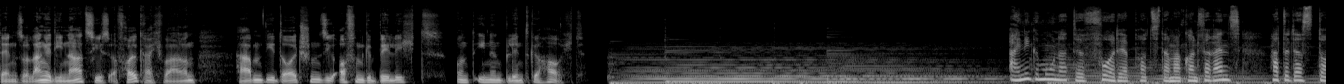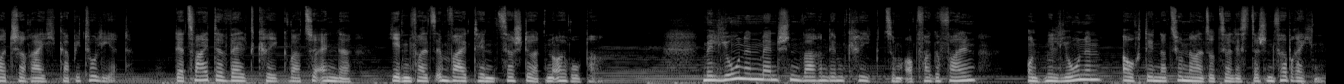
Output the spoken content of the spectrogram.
Denn solange die Nazis erfolgreich waren, haben die Deutschen sie offen gebilligt und ihnen blind gehorcht. Einige Monate vor der Potsdamer Konferenz hatte das Deutsche Reich kapituliert. Der Zweite Weltkrieg war zu Ende, jedenfalls im weithin zerstörten Europa. Millionen Menschen waren dem Krieg zum Opfer gefallen und Millionen auch den nationalsozialistischen Verbrechen.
